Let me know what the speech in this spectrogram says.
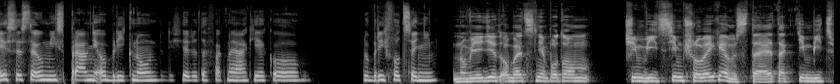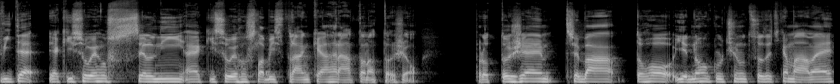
jestli se umí správně oblíknout, když jedete fakt na nějaký jako dobrý focení. No vědět obecně potom, čím víc tím člověkem jste, tak tím víc víte, jaký jsou jeho silný a jaký jsou jeho slabé stránky a hrát to na to, že jo protože třeba toho jednoho klučinu, co teďka máme,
